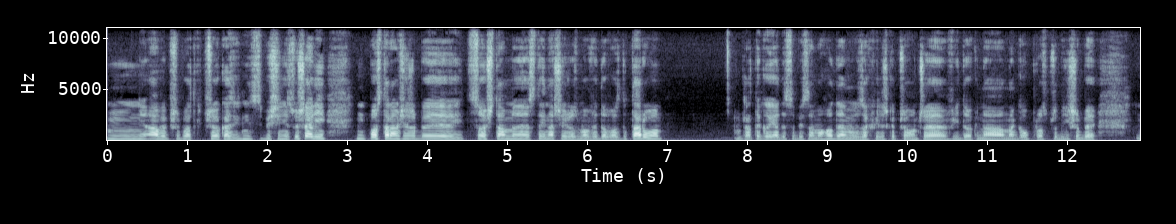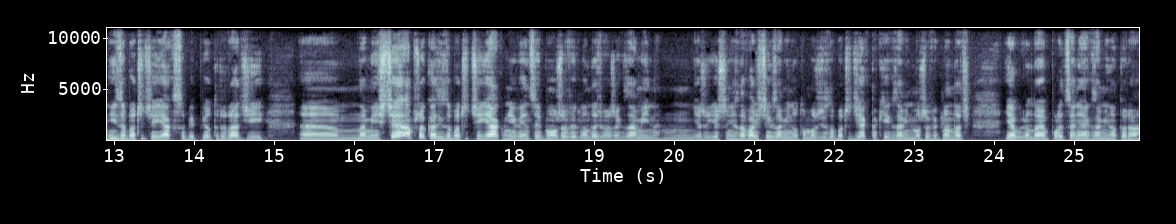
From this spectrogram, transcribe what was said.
mm, a Wy przypadki, przy okazji nic byście nie słyszeli. Postaram się, żeby coś tam z tej naszej rozmowy do Was dotarło. Dlatego jadę sobie samochodem. Za chwileczkę przełączę widok na, na GoPro z przedniej szyby i zobaczycie, jak sobie Piotr radzi na mieście, a przy okazji zobaczycie, jak mniej więcej może wyglądać Wasz egzamin. Mm, Jeżeli jeszcze nie zdawaliście egzaminu, to możecie zobaczyć, jak taki egzamin może wyglądać, jak wyglądają polecenia egzaminatora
